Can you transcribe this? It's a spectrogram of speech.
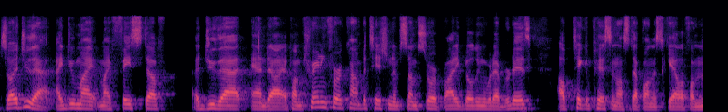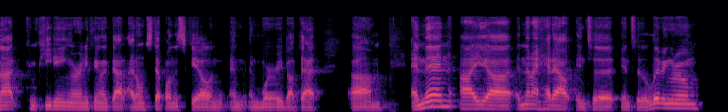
So I do that. I do my my face stuff. I do that, and uh, if I'm training for a competition of some sort, bodybuilding, whatever it is, I'll take a piss and I'll step on the scale. If I'm not competing or anything like that, I don't step on the scale and, and, and worry about that. Um, and then I uh, and then I head out into into the living room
